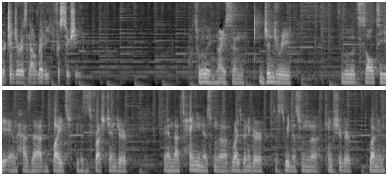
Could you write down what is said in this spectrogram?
Your ginger is now ready for sushi. It's really nice and gingery it's a little bit salty and has that bite because it's fresh ginger and that tanginess from the rice vinegar, the sweetness from the cane sugar. But I mean,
